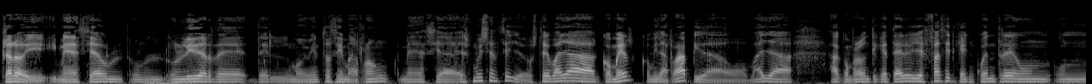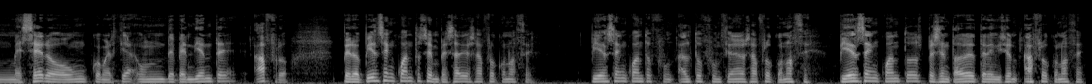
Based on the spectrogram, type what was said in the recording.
Claro, y, me decía un, un, líder del movimiento cimarrón, me decía, es muy sencillo, usted vaya a comer comida rápida o vaya a comprar un tiquete y es fácil que encuentre un, un mesero o un, comercial, un dependiente afro, pero piensa en cuántos empresarios afro conoce. Piensa en cuántos altos funcionarios afro conoce. Piensa en cuántos presentadores de televisión afro conoce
